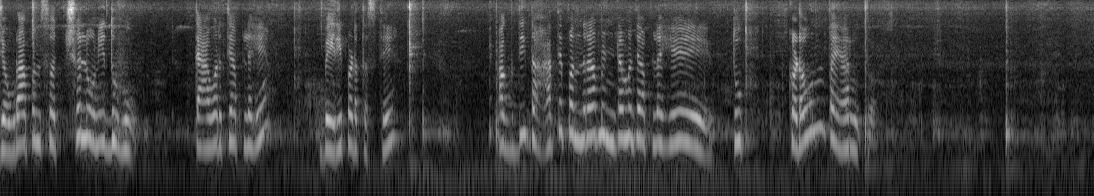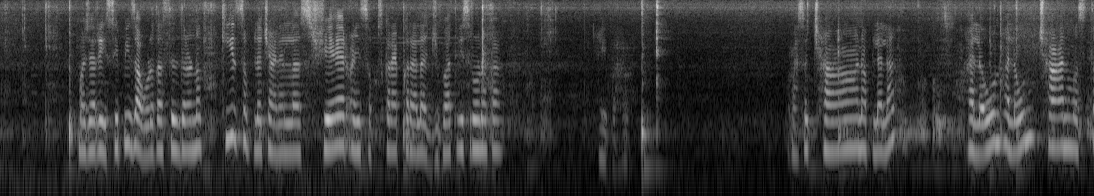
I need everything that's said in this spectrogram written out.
जेवढा आपण स्वच्छ लोणी धुवू त्यावरती आपलं हे बेरी पडत असते. अगदी दहा ते पंधरा मिनटामध्ये आपलं हे तूप कडवून तयार होतं. माझ्या रेसिपीज आवडत असेल तर नक्कीच आपल्या चॅनलला शेअर आणि सबस्क्राईब करायला अजिबात विसरू नका. हे पहा. असं छान आपल्याला हलवून हलवून छान मस्त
